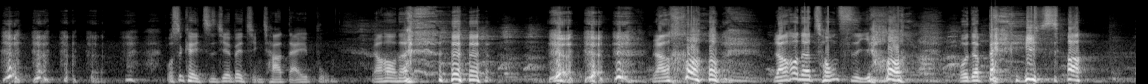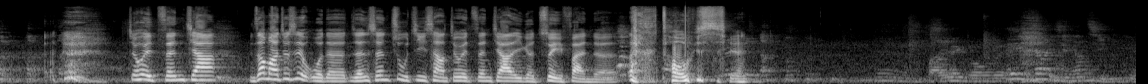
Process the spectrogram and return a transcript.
我是可以直接被警察逮捕，然后呢，然后，然后呢，从此以后，我的背上 就会增加，你知道吗？就是我的人生注记上就会增加了一个罪犯的 头衔。法院公会，哎，像以前一样起义，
